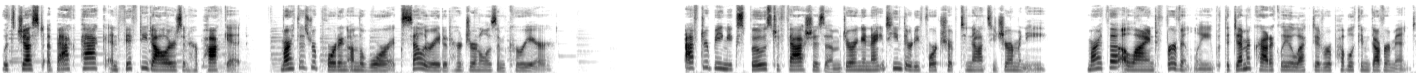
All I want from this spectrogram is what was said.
With just a backpack and $50 in her pocket, Martha's reporting on the war accelerated her journalism career. After being exposed to fascism during a 1934 trip to Nazi Germany, Martha aligned fervently with the democratically elected Republican government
